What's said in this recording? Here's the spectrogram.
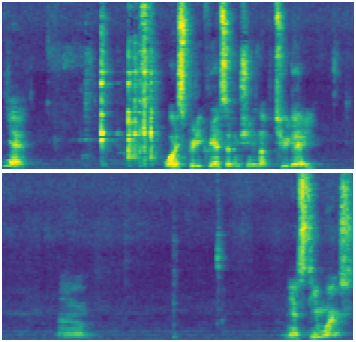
Yeah. Water's pretty clear, so the machine is not too dirty. Um, yeah, steam works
